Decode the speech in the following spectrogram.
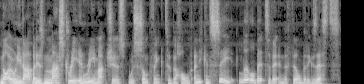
Not only that, but his mastery in rematches was something to behold, and you can see little bits of it in the film that exists.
